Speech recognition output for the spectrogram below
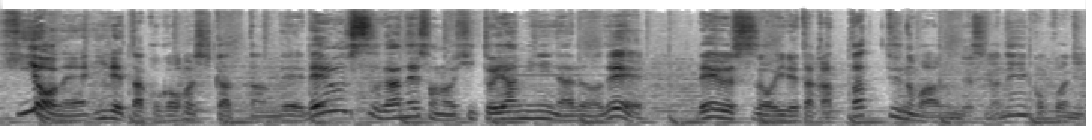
火をね、入れた子が欲しかったんで、レウスがね、その火と闇になるので、レウスを入れたかったっていうのもあるんですよね、ここに。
